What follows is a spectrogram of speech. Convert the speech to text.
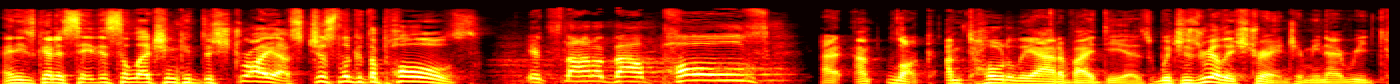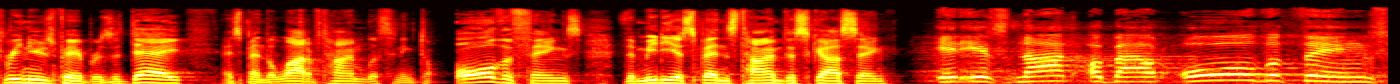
and he's going to say this election can destroy us. Just look at the polls. It's not about polls. I, I'm, look, I'm totally out of ideas, which is really strange. I mean, I read three newspapers a day. I spend a lot of time listening to all the things the media spends time discussing. It is not about all the things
